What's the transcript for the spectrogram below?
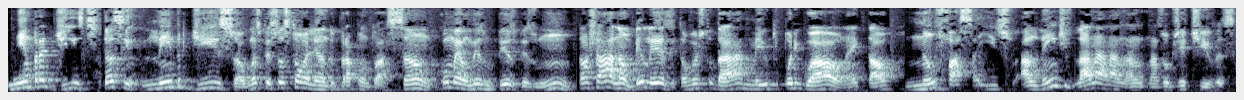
Lembra disso. Então, assim, lembre disso. Algumas pessoas estão olhando para a pontuação, como é o mesmo peso, peso 1, então acham, ah, não, beleza, então vou estudar meio que por igual, né, e tal. Não faça isso. Além de, lá na, na, nas objetivas,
